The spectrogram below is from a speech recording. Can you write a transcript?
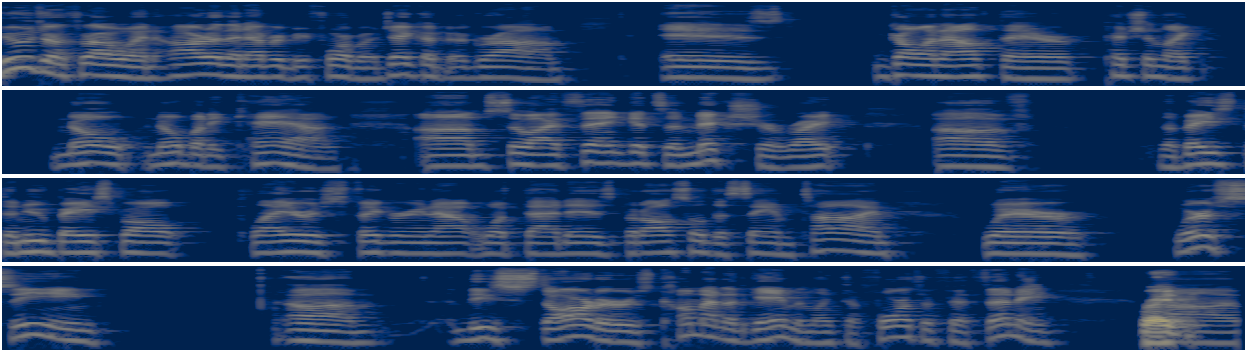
dudes are throwing harder than ever before, but Jacob DeGrom is going out there pitching like no nobody can. Um, so I think it's a mixture, right, of the base, the new baseball players figuring out what that is, but also at the same time where we're seeing um, these starters come out of the game in like the fourth or fifth inning. Right. Uh,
